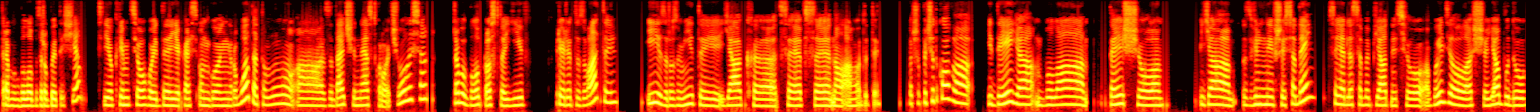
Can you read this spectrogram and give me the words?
треба було б зробити ще. І окрім цього, йде якась ongoing робота, тому а, задачі не скорочувалися. Треба було просто їх пріоритизувати і зрозуміти, як е, це все налагодити. Першопочаткова ідея була те, що я, звільнившися день, це я для себе п'ятницю виділила, що я буду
